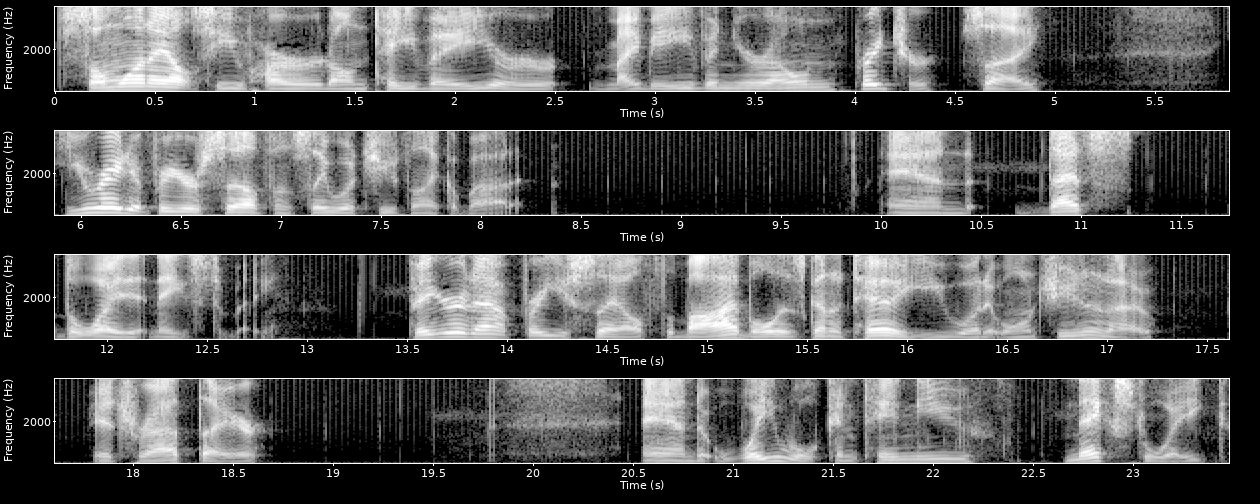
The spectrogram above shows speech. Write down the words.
someone else you've heard on TV or maybe even your own preacher say. You read it for yourself and see what you think about it. And that's the way it needs to be. Figure it out for yourself. The Bible is going to tell you what it wants you to know. It's right there. And we will continue next week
